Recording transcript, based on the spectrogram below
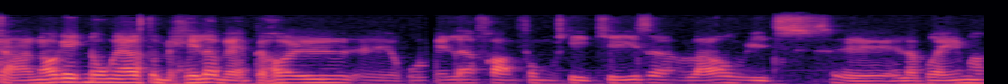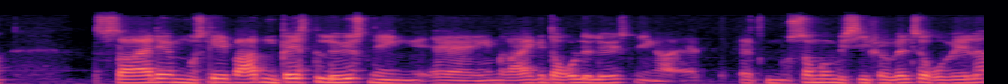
der er nok ikke nogen af os, der vil hellere vil beholde øh, Ronella frem for måske Chiesa, Vlaovic øh, eller Bremer. Så er det måske bare den bedste løsning af en række dårlige løsninger, at, at så må vi sige farvel til Rovella.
